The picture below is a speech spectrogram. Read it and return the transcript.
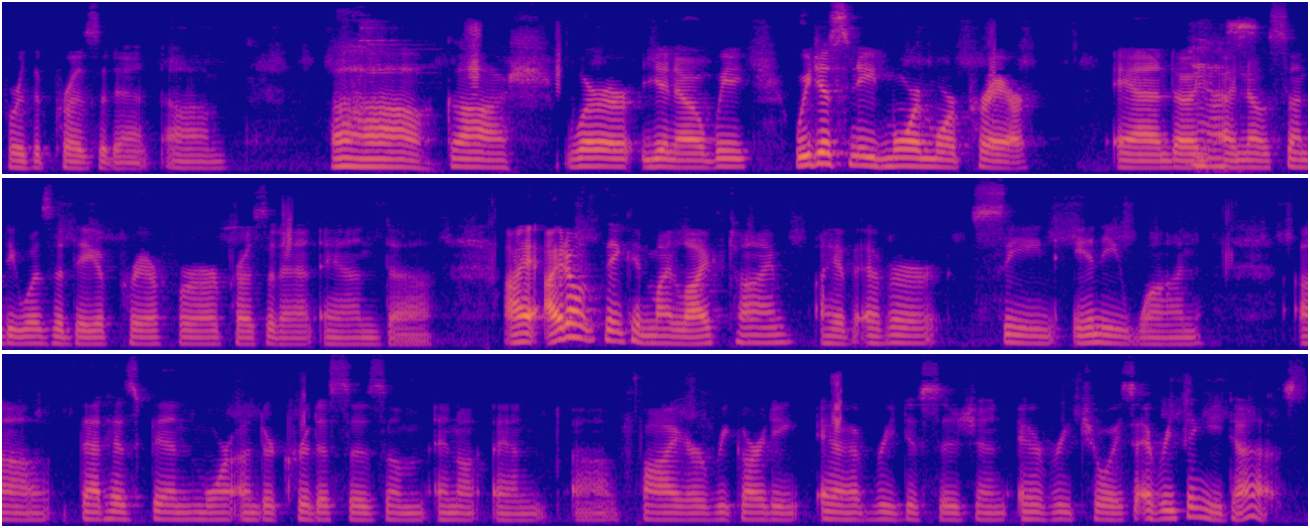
for the president. Um, oh gosh, we're you know we we just need more and more prayer and uh, yes. I know Sunday was a day of prayer for our president. And uh, I, I don't think in my lifetime I have ever seen anyone uh, that has been more under criticism and, uh, and uh, fire regarding every decision, every choice, everything he does.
